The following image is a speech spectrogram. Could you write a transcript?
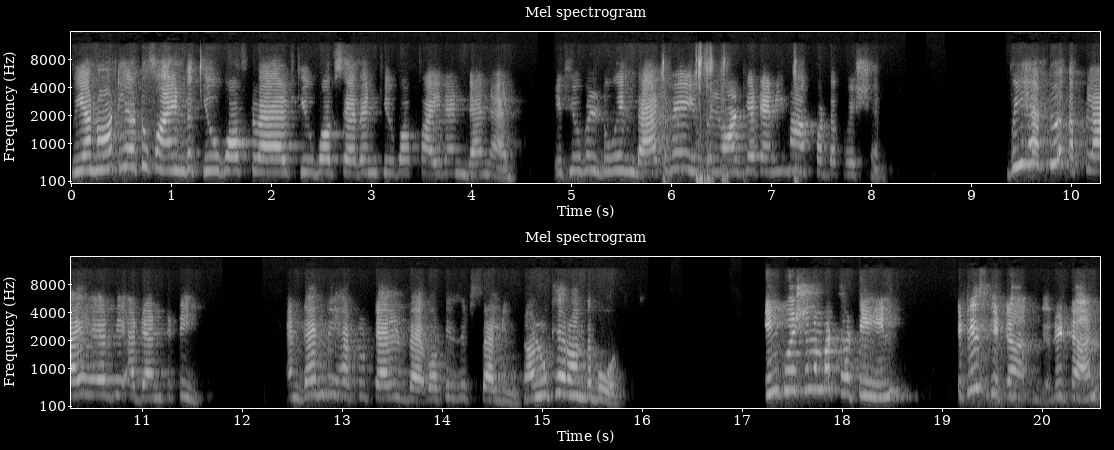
we are not here to find the cube of 12, cube of 7, cube of 5 and then add. If you will do in that way, you will not get any mark for the question. We have to apply here the identity and then we have to tell what is its value. Now look here on the board. In question number 13, it is written, written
